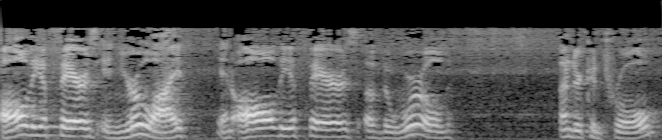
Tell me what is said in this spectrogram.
all the affairs in your life and all the affairs of the world under control,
